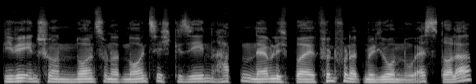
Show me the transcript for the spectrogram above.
wie wir ihn schon 1990 gesehen hatten, nämlich bei 500 Millionen US-Dollar.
